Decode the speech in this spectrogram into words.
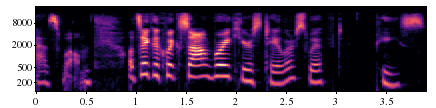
as well. I'll take a quick song break. Here's Taylor Swift. Peace.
